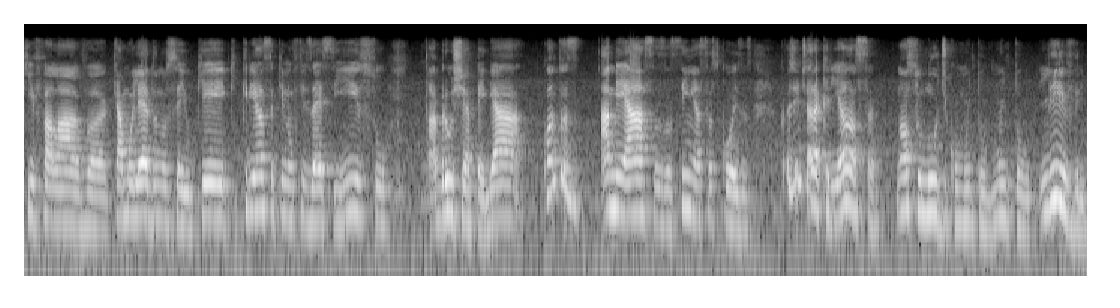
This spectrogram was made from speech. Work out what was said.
que falava que a mulher do não sei o que, que criança que não fizesse isso, a bruxa ia pegar? Quantas ameaças, assim, essas coisas. Quando a gente era criança, nosso lúdico muito, muito livre,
